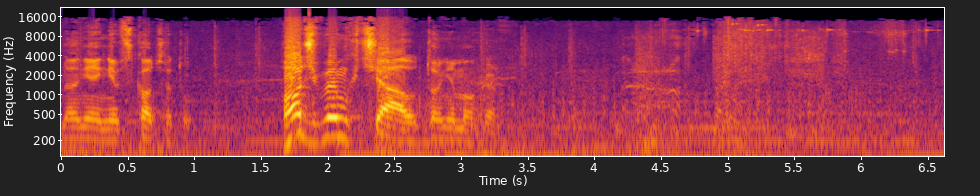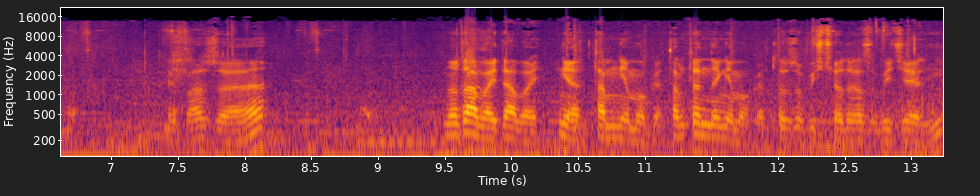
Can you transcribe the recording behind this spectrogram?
No nie, nie wskoczę tu. Choćbym chciał, to nie mogę. Chyba, że... No dawaj, dawaj. Nie, tam nie mogę. Tamtędy nie mogę. To żebyście od razu wiedzieli.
